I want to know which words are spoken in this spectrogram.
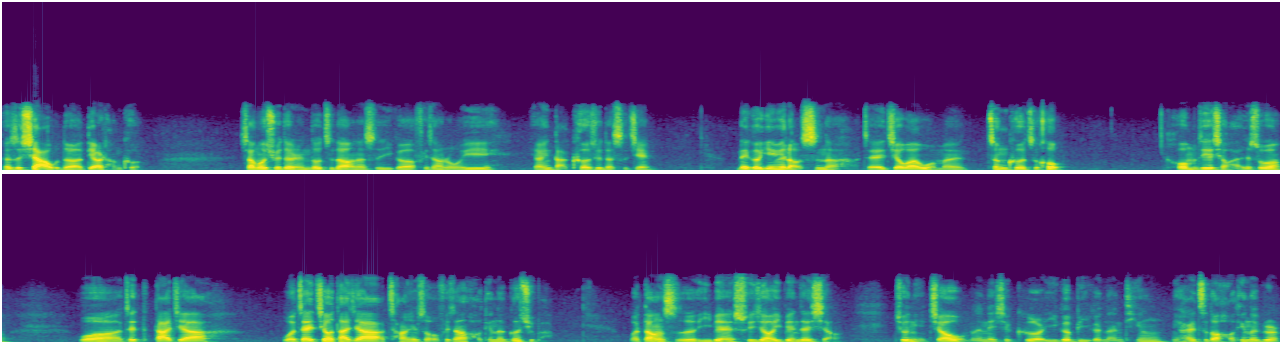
那是下午的第二堂课，上过学的人都知道，那是一个非常容易让你打瞌睡的时间。那个音乐老师呢，在教完我们正课之后，和我们这些小孩子说：“我在大家，我在教大家唱一首非常好听的歌曲吧。”我当时一边睡觉一边在想：就你教我们的那些歌，一个比一个难听，你还知道好听的歌？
